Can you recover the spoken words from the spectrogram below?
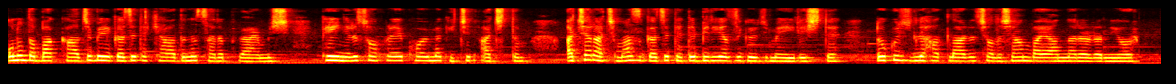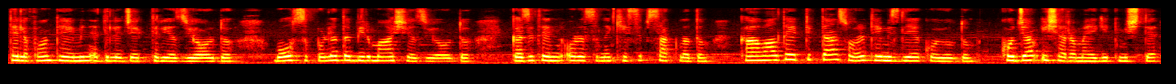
Onu da bakkalcı bir gazete kağıdını sarıp vermiş. Peyniri sofraya koymak için açtım. Açar açmaz gazetede bir yazı gözüme ilişti. 900'lü hatlarda çalışan bayanlar aranıyor. Telefon temin edilecektir yazıyordu. Bol sıfırla da bir maaş yazıyordu. Gazetenin orasını kesip sakladım. Kahvaltı ettikten sonra temizliğe koyuldum. Kocam iş aramaya gitmişti.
